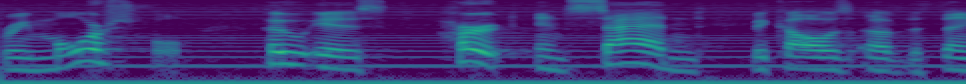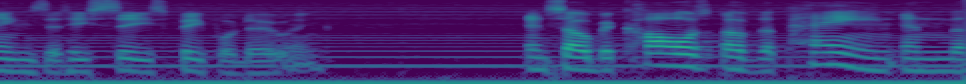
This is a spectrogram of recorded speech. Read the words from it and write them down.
remorseful, who is hurt and saddened because of the things that he sees people doing. And so, because of the pain and the,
